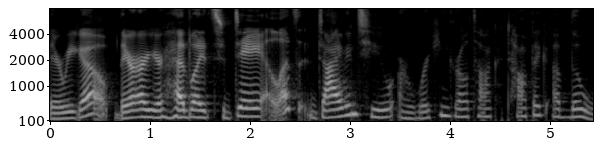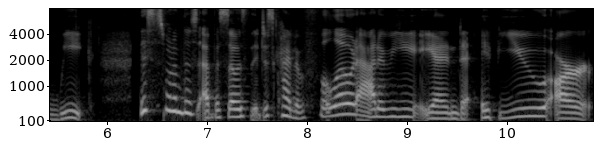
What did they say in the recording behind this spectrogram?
there we go. There are your headlights today. Let's dive into our Working Girl Talk topic of the week. This is one of those episodes that just kind of flowed out of me. And if you are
